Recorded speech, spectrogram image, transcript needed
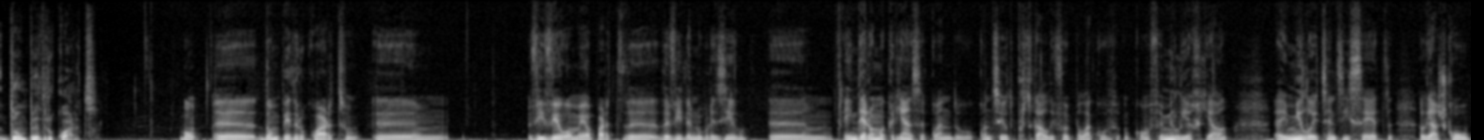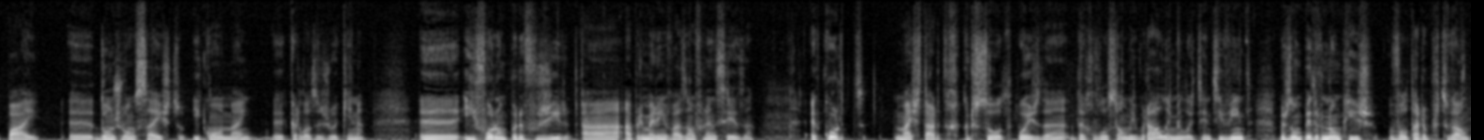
Dom Pedro IV? Bom, uh, Dom Pedro IV uh, eh, viveu a maior parte da, da vida no Brasil. Uh, ainda era uma criança quando, quando saiu de Portugal e foi para lá com, com a família real, em 1807. Aliás, com o pai Dom João VI e com a mãe, Carlosa Joaquina, e foram para fugir à, à primeira invasão francesa. A corte mais tarde regressou depois da, da Revolução Liberal, em 1820, mas Dom Pedro não quis voltar a Portugal.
